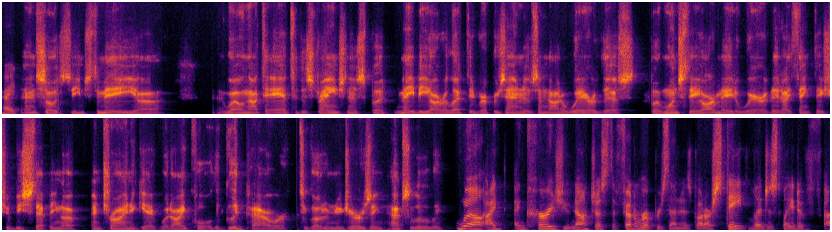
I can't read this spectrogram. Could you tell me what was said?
Right. And so it seems to me, uh, well, not to add to the strangeness, but maybe our elected representatives are not aware of this but once they are made aware of it, I think they should be stepping up and trying to get what I call the good power to go to New Jersey. Absolutely. Well, I encourage you, not just the federal representatives, but our state legislative uh,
